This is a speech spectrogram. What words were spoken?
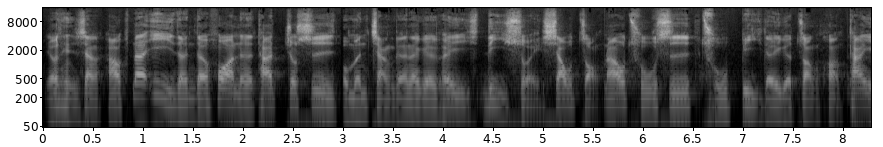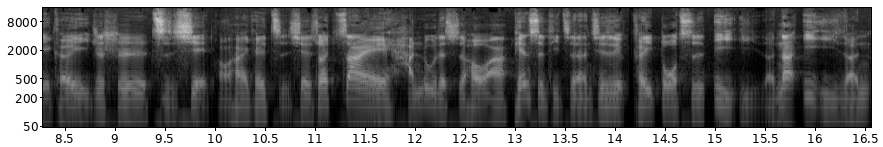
有点像。好，那薏仁的话呢，它就是我们讲的那个可以利水消肿，然后除湿除痹的一个状况。它也可以就是止泻哦，它也可以止泻。所以在寒露的时候啊，偏食体质人其实可以多吃薏苡仁。那薏苡仁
